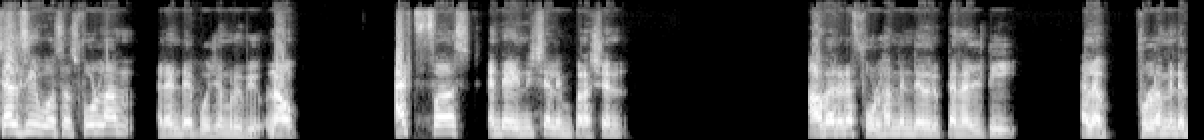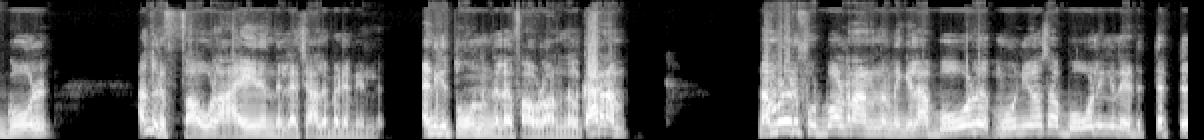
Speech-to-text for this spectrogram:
Chelsea versus Fulham രണ്ടേ പൂജ്യം റിവ്യൂ നൗ അറ്റ് ഫസ്റ്റ് എന്റെ ഇനിഷ്യൽ ഇംപ്രഷൻ അവരുടെ ഫുൾഹമിന്റെ ഒരു പെനൽറ്റി അല്ല ഫുൾഹമിന്റെ ഗോൾ അതൊരു ഫൗൾ ആയിരുന്നില്ല ചാലബയുടെ മേലിൽ എനിക്ക് തോന്നുന്നില്ല ഫൗൾ ആണെന്നുള്ളത് കാരണം നമ്മളൊരു ഫുട്ബോളർ ആണെന്നുണ്ടെങ്കിൽ ആ ബോൾ മൂനിയോസ് ആ ബോൾ ഇങ്ങനെ എടുത്തിട്ട്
